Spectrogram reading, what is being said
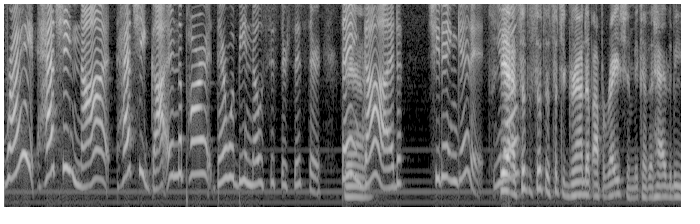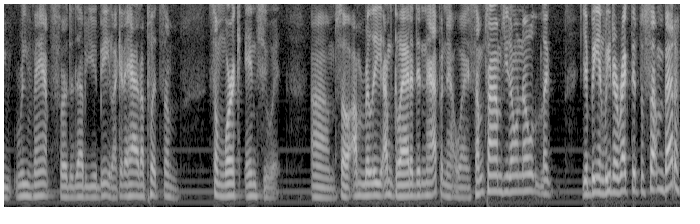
Right? Had she not, had she gotten the part, there would be no Sister Sister. Thank Yeah. God she didn't get it. You yeah, know? Sister Sister is such a ground up operation because it had to be revamped for the WB. Like they had to put some some work into it. Um, so I'm really I'm glad it didn't happen that way. Sometimes you don't know like you're being redirected for something better.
